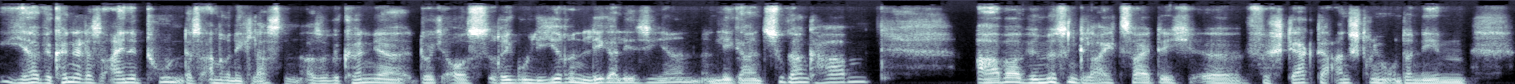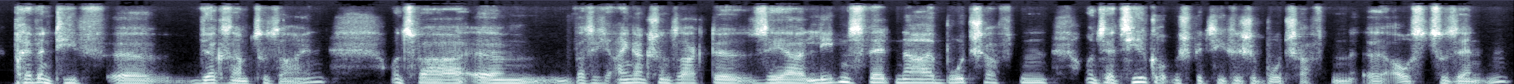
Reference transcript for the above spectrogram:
Ja, wir können ja das eine tun, das andere nicht lassen. Also wir können ja durchaus regulieren, legalisieren, einen legalen Zugang haben. Aber wir müssen gleichzeitig äh, verstärkte Anstrengungen unternehmen, präventiv äh, wirksam zu sein. Und zwar, ähm, was ich eingangs schon sagte, sehr lebensweltnahe Botschaften und sehr zielgruppenspezifische Botschaften äh, auszusenden.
